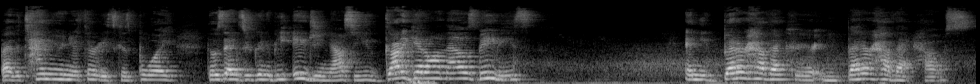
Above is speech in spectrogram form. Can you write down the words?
by the time you're in your 30s, because boy, those eggs are going to be aging now, so you got to get on those babies. And you better have that career and you better have that house.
